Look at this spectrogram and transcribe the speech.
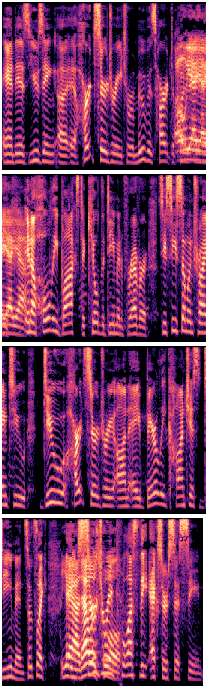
and is using uh, heart surgery to remove his heart to put Oh, it yeah, in, yeah, a, yeah, yeah. in a holy box to kill the demon forever. So you see someone trying to do heart surgery on a barely conscious demon. So it's like Yeah, a that was surgery cool. plus the Exorcist scene.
